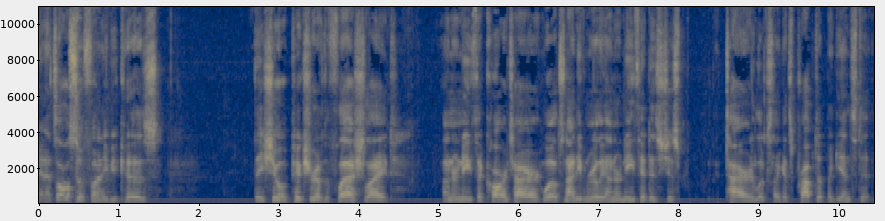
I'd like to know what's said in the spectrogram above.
And it's also funny because they show a picture of the flashlight underneath a car tire. Well, it's not even really underneath it, it's just tire. It looks like it's propped up against it.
